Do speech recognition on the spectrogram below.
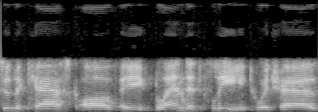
to the CASK of a blended fleet, which has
